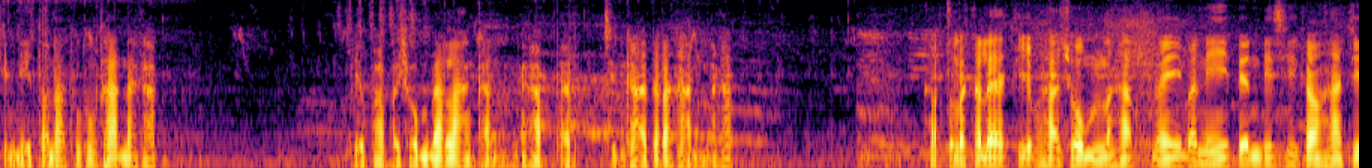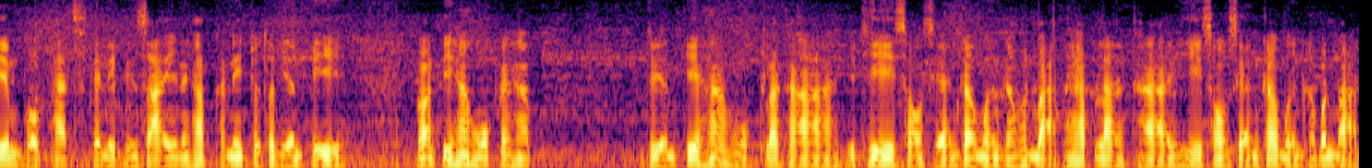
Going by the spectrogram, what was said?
ยินดีต้อนรับทุกๆท่านนะครับ เดี๋ยวพาไปชมด้านล่างกันนะครับ แต่สินค้าแต่ละคันนะครับ ครับสำหรับคันแรกที่จะพาชมนะครับ ในวันนี้เป็น DC 95 GM บวกพัดสเตนเลสอินไซด์นะครับคันนี้จดทะเบียนปีประมาณปี 56 นะครับทะเบียนปี 56 ราคาอยู่ที่ 299,000 บาทนะครับ ราคาอยู่ที่ 299,000 บาท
